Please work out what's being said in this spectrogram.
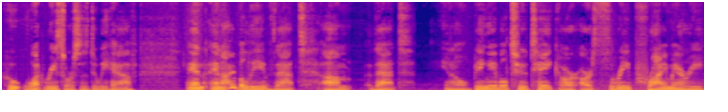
Who, what resources do we have? And, and I believe that, um, that, you know, being able to take our, our three primary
